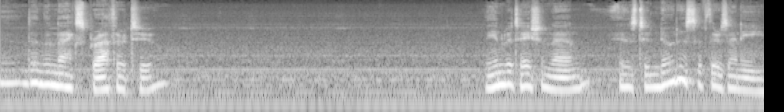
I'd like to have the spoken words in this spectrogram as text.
And in the next breath or two, the invitation then is to notice if there's any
